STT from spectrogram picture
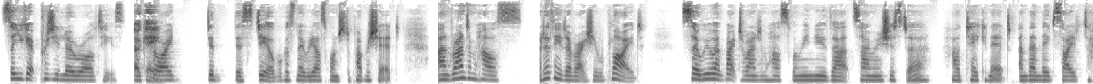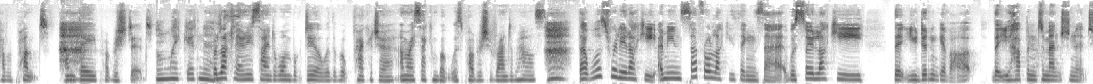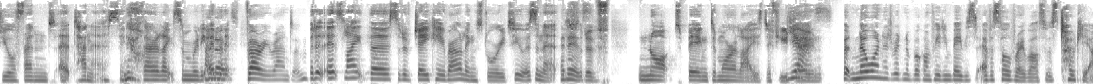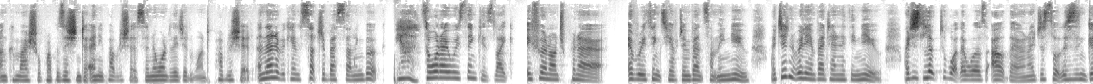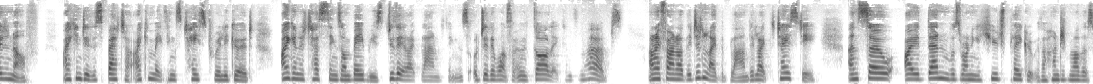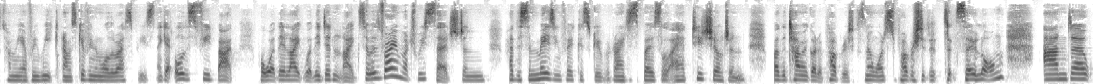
so you get pretty low royalties Okay. so i did this deal because nobody else wanted to publish it and random house i don't think it ever actually replied so we went back to random house when we knew that simon schuster had taken it and then they decided to have a punt and they published it oh my goodness. but luckily, I only signed a one book deal with a book packager, and my second book was published with Random House. that was really lucky. I mean, several lucky things there. It was so lucky that you didn't give up, that you happened to mention it to your friend at tennis. I think there are like some really, I I, know mean, it's very random. but it, it's like the sort of J.K. Rowling story too, isn't it? It is. Sort of not being demoralized if you don't. But no one had written a book on feeding babies that ever sold very well. So it was a totally uncommercial proposition to any publisher. So no wonder they didn't want to publish it. And then it became such a best selling book. Yeah. So what I always think is like, if you're an entrepreneur, everybody thinks you have to invent something new. I didn't really invent anything new. I just looked at what there was out there and I just thought this isn't good enough. I can do this better. I can make things taste really good. I'm going to test things on babies. Do they like bland things or do they want something with garlic and some herbs? And I found out they didn't like the bland. They liked the tasty. And so I then was running a huge playgroup with 100 mothers coming every week and I was giving them all the recipes. I get all this feedback about what they like, what they didn't like. So it was very much researched and had this amazing focus group at my disposal. I had two children by the time I got it published because no one wanted to publish it. It took so long. And, uh,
